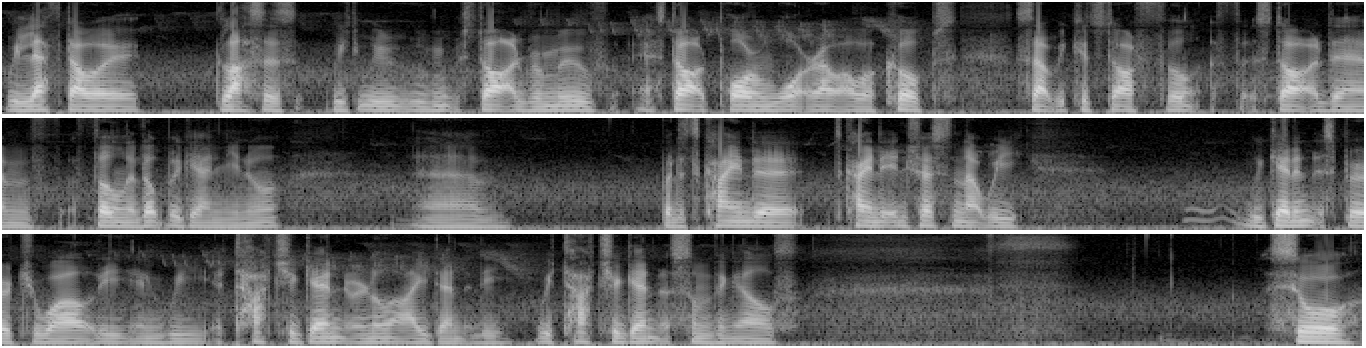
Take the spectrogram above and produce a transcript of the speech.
we left our glasses. We, we started remove uh, started pouring water out our cups so that we could start fill, started um, filling it up again. You know, um, but it's kind of it's kind of interesting that we we get into spirituality and we attach again to another identity. We attach again to something else. So,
